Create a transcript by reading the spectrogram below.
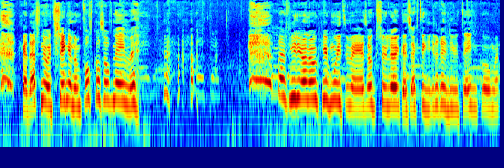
Ik ga desnoods zingen en een podcast opnemen. Daar heeft Julian ook geen moeite mee. Hij is ook zo leuk. Hij zegt tegen iedereen die we tegenkomen:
